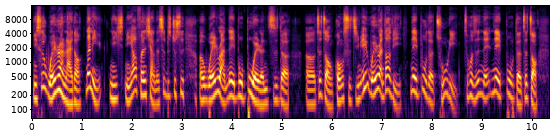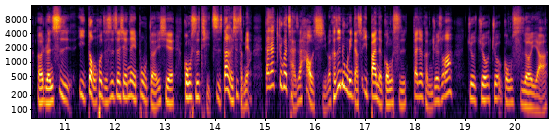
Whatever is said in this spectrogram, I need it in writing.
你是微软来的，那你你你要分享的是不是就是呃微软内部不为人知的？呃，这种公司机密，诶，微软到底内部的处理，或者是内内部的这种呃人事异动，或者是这些内部的一些公司体制，到底是怎么样？大家就会产生好奇嘛。可是如果你讲是一般的公司，大家可能就会说啊，就就就公司而已啊。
